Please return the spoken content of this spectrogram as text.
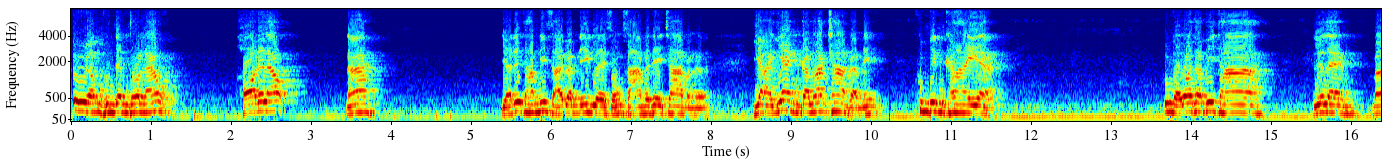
เอื้อมคุณเต็มทนแล้ว พอได้แล้วนะ อย่าได้ทำนิสัยแบบนี้เลยสงสารประเทศชาติบ้างเถอะอย่าแย่งกันรักชาติแบบนี้ คุณเป็นใครอะคุณบอกว่าถ้าพิธาหรืออะไรมา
